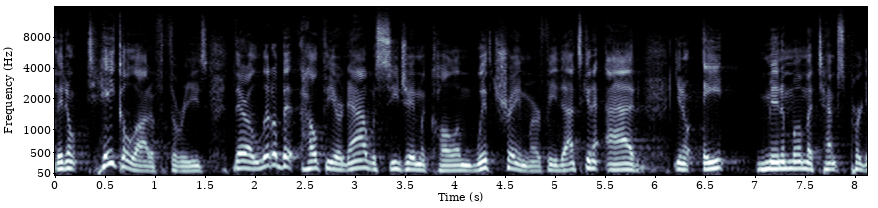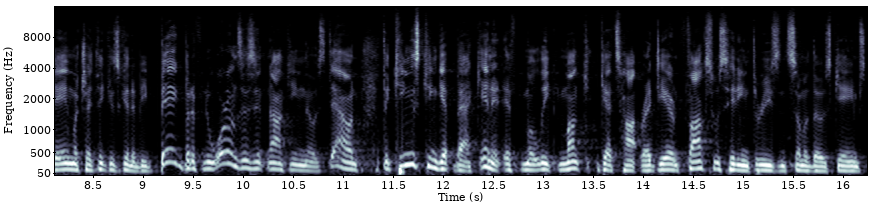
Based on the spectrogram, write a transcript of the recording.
They don't take a lot of threes. They're a little bit healthier now with CJ McCollum, with Trey Murphy. That's going to add, you know, eight minimum attempts per game, which I think is going to be big. But if New Orleans isn't knocking those down, the Kings can get back in it. If Malik Monk gets hot, right? De'Aaron Fox was hitting threes in some of those games.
